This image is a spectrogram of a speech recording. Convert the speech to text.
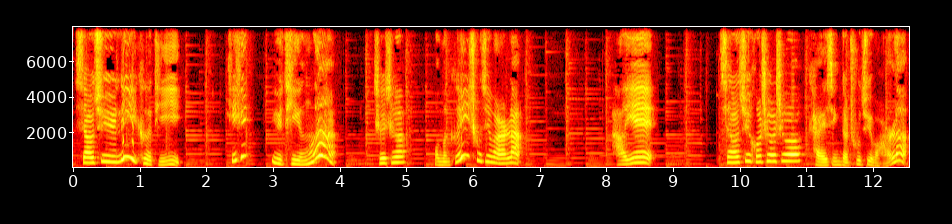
小趣立刻提议：“嘿嘿，雨停了，车车，我们可以出去玩了。”好耶！小趣和车车开心的出去玩了。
